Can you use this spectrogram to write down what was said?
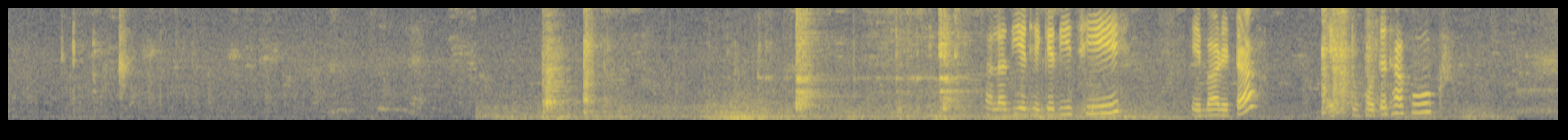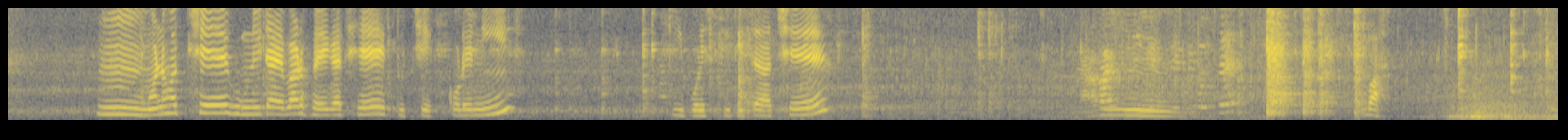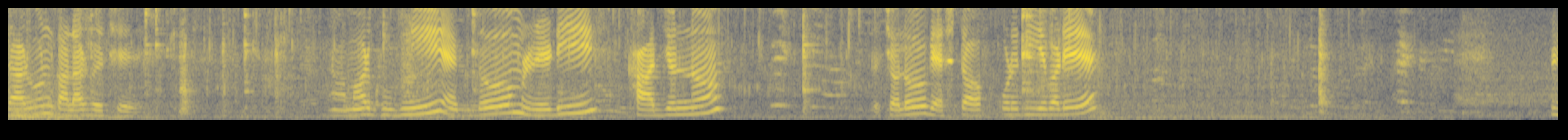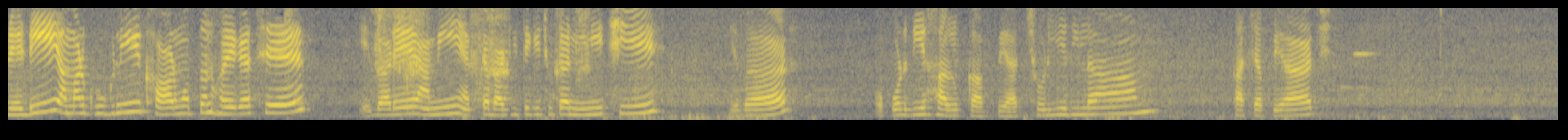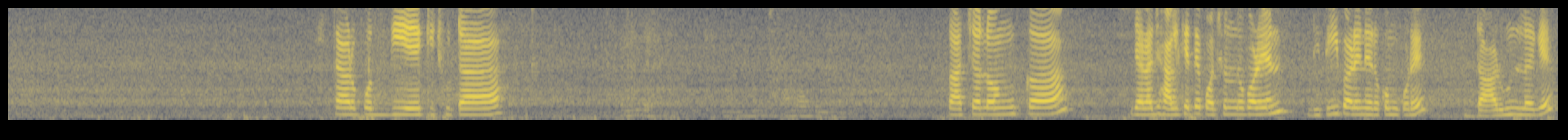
থালা দিয়ে ঢেকে দিয়েছি। এবার এটা একটু হতে থাকুক। হুম, মনে হচ্ছে ঘুগনিটা এবার হয়ে গেছে। একটু চেক করে নিই কি পরিস্থিতিতে আছে। বাহ! দারুণ কালার হয়েছে। আমার ঘুগনি একদম রেডি খাওয়ার জন্য। তো চলো গ্যাসটা অফ করে দিই এবারে। রেডি আমার ঘুগনি খাওয়ার মতন হয়ে গেছে। এবারে আমি একটা বাটিতে কিছুটা নিয়ে নিয়েছি। এবার ওপর দিয়ে হালকা পেঁয়াজ ছড়িয়ে দিলাম, কাঁচা পেঁয়াজ। তার উপর দিয়ে কিছুটা কাঁচা লঙ্কা, যারা ঝাল খেতে পছন্দ করেন, দিতেই পারেন এরকম করে। দারুণ লাগে।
